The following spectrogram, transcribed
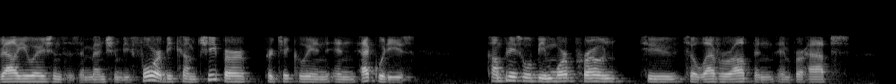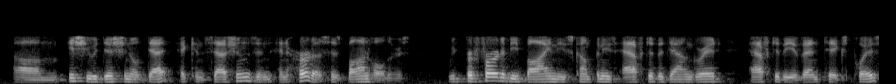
valuations, as I mentioned before, become cheaper, particularly in, in equities, companies will be more prone to, to lever up and, and perhaps um, issue additional debt at concessions and, and hurt us as bondholders. We'd prefer to be buying these companies after the downgrade, after the event takes place,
